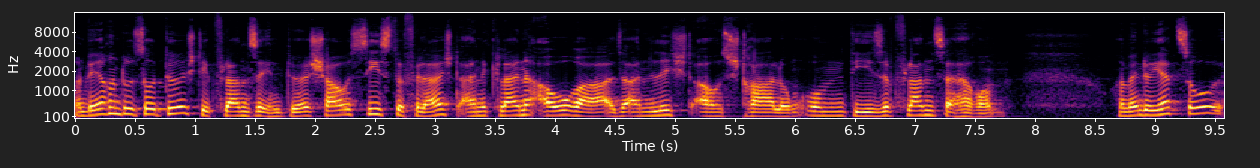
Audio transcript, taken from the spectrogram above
Und während du so durch die Pflanze hindurchschaust, siehst du vielleicht eine kleine Aura, also eine Lichtausstrahlung um diese Pflanze herum. Und wenn du jetzt so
